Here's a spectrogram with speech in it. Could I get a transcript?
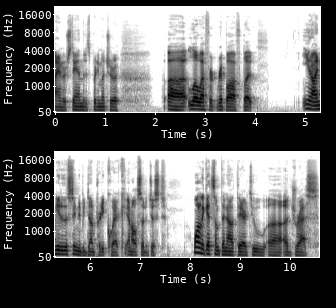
I understand that it's pretty much a uh, low effort ripoff, but you know I needed this thing to be done pretty quick, and also to just wanted to get something out there to uh, address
